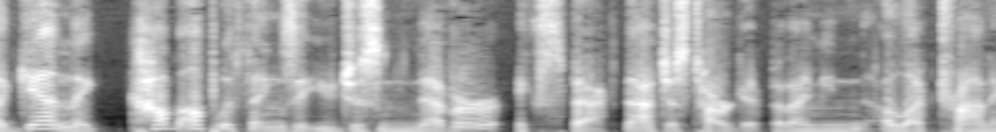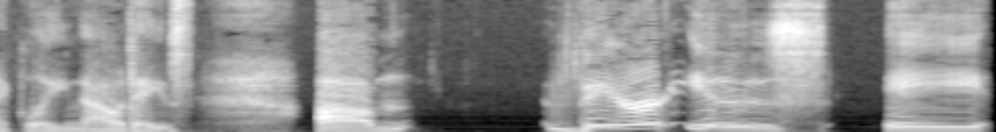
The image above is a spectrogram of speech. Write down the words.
Again, they come up with things that you just never expect, not just Target, but I mean electronically nowadays. Um, there is a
